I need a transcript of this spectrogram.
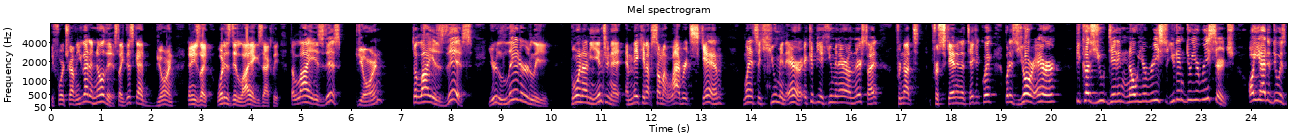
before traveling. You got to know this. Like this guy, Bjorn, then he's like, what is the lie exactly? The lie is this, Bjorn. The lie is this. You're literally going on the internet and making up some elaborate scam when it's a human error. It could be a human error on their side for not for scanning the ticket quick, but it's your error because you didn't know your research. You didn't do your research. All you had to do is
